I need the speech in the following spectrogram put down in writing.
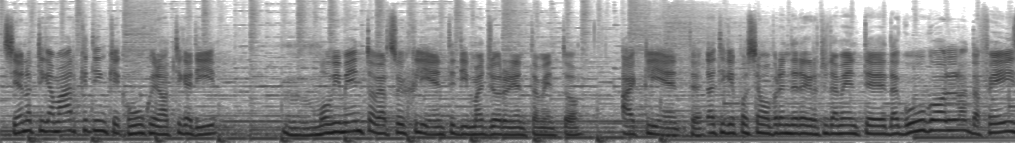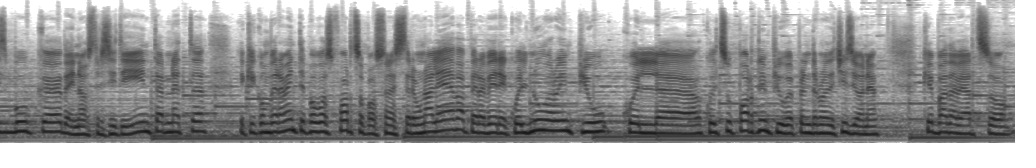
sia in ottica marketing che comunque in ottica di mm, movimento verso il cliente, di maggiore orientamento al cliente. Dati che possiamo prendere gratuitamente da Google, da Facebook, dai nostri siti internet e che con veramente poco sforzo possono essere una leva per avere quel numero in più, quel, quel supporto in più per prendere una decisione che vada verso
